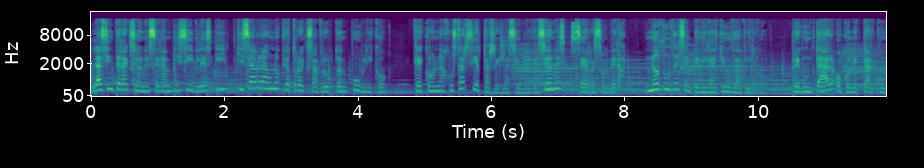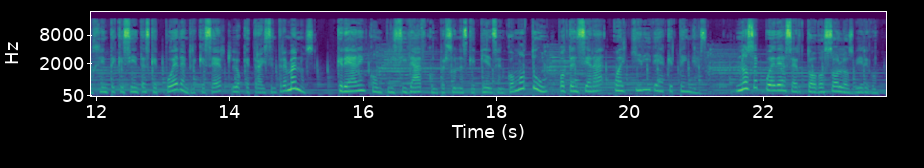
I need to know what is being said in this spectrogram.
las interacciones serán visibles y quizá habrá uno que otro exabrupto en público que con ajustar ciertas reglas y obligaciones se resolverá. No dudes en pedir ayuda, Virgo. Preguntar o conectar con gente que sientas que puede enriquecer lo que traes entre manos. Crear en complicidad con personas que piensan como tú potenciará cualquier idea que tengas. No se puede hacer todo solos, Virgo.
